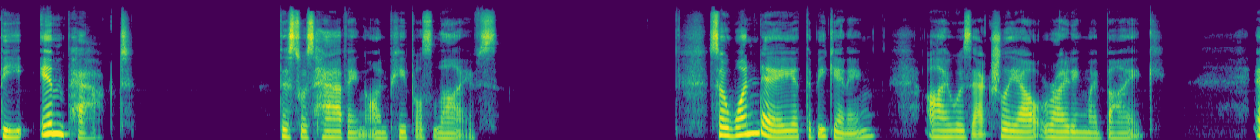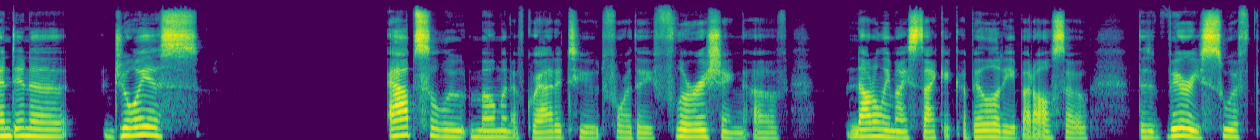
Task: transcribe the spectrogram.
the impact this was having on people's lives. So one day at the beginning, I was actually out riding my bike and in a joyous, absolute moment of gratitude for the flourishing of not only my psychic ability, but also the very swift,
